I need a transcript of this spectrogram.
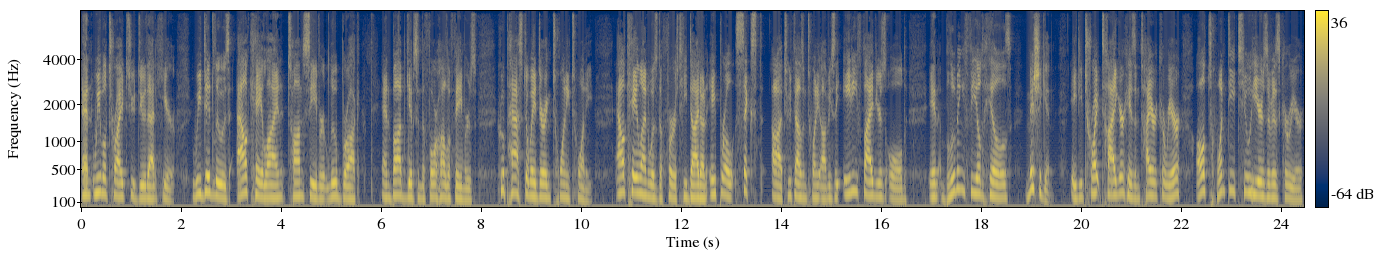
and we will try to do that here. We did lose Al Kaline, Tom Seaver, Lou Brock, and Bob Gibson, the four Hall of Famers, who passed away during 2020. Al Kaline was the first. He died on April 6th, uh, 2020, obviously, 85 years old, in Bloomingfield Hills, Michigan. A Detroit Tiger his entire career, all 22 years of his career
